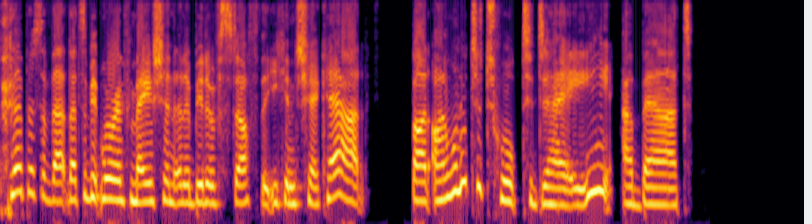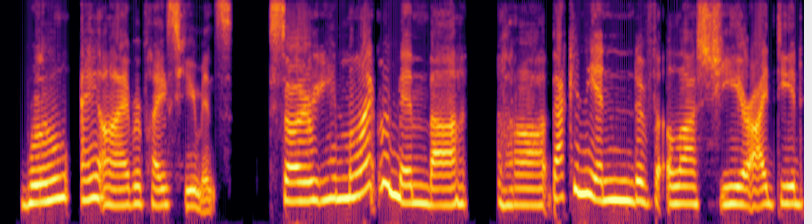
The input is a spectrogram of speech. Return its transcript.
purpose of that, that's a bit more information and a bit of stuff that you can check out. But I wanted to talk today about will AI replace humans? So you might remember uh, back in the end of last year, I did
